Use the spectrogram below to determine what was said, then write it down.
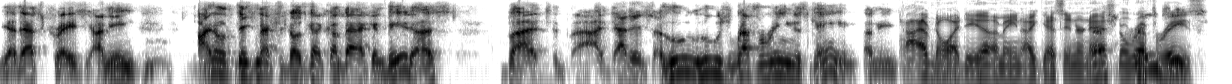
Yeah, that's crazy. I mean, I don't think Mexico's going to come back and beat us, but I, that is who who's refereeing this game. I mean, I have no idea. I mean, I guess international referees.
